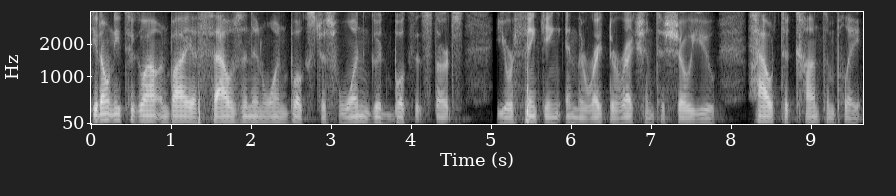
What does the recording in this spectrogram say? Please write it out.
You don't need to go out and buy a thousand and one books, just one good book that starts your thinking in the right direction to show you how to contemplate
